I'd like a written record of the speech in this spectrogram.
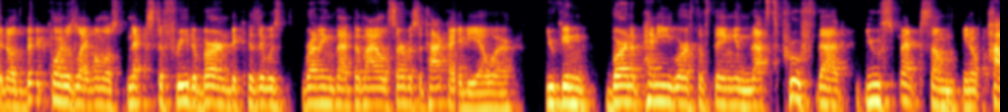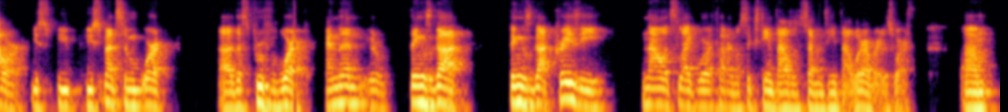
you know, the Bitcoin was like almost next to free to burn because it was running that denial of service attack idea where you can burn a penny worth of thing and that's proof that you spent some you know power. You you, you spent some work uh, that's proof of work. And then you know things got things got crazy. Now it's like worth i don't know 16000 17000 whatever it is worth. Um,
